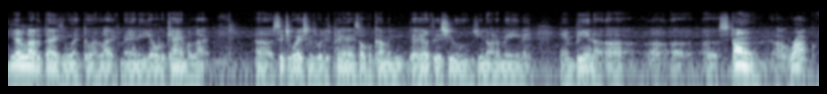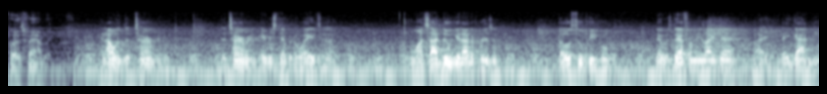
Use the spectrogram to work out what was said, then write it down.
he had a lot of things he went through in life, man. He overcame a lot. Uh, situations with his parents, overcoming their health issues, you know what I mean, and and being a, a, a, a stone, a rock for his family. And I was determined, determined every step of the way to, once I do get out of prison, those two people that was there for me like that, like they got me.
